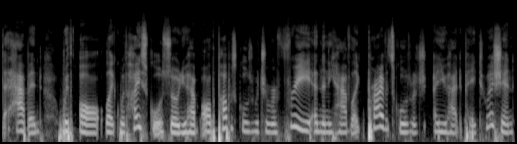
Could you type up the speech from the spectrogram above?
that happened with all, like with high school. So you have all the public schools, which were free, and then you have like private schools, which uh, you had to pay tuition.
